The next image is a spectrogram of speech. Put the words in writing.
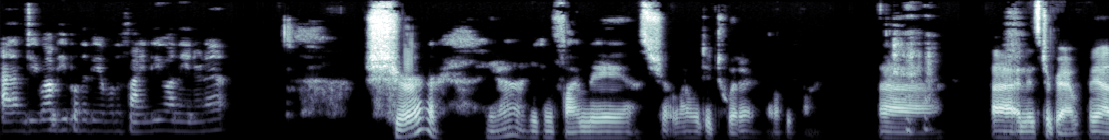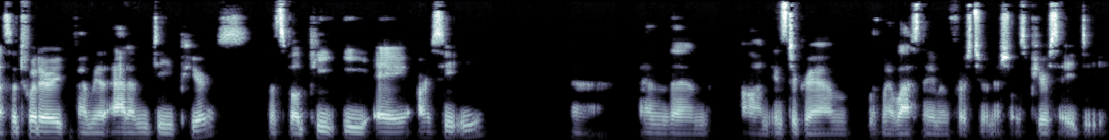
Um, do you want people to be able to find you on the internet? Sure. Yeah, you can find me. Sure, why would we do Twitter? That'll be fine. Uh, uh, and Instagram. Yeah, so Twitter, you can find me at Adam D. Pearce. That's spelled P-E-A-R-C-E. Uh, and then on Instagram with my last name and first two initials, Pearce A.D.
